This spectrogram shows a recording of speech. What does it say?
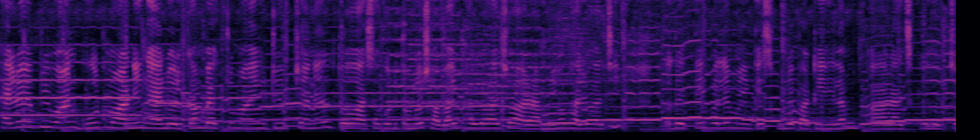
hello everyone good morning and welcome back to my YouTube channel তো আশা করি তোমরা সবাই ভালো আছো আর আমিও ভালো আছি। তো দেখতেই পেলে মেয়েকে স্কুলে পাঠিয়ে দিলাম আর আজকে হচ্ছে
